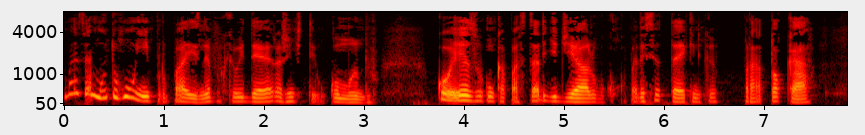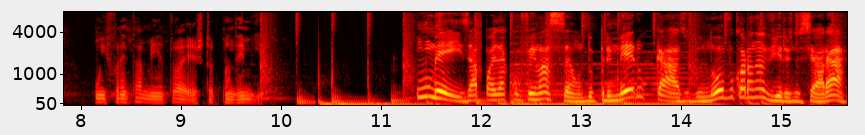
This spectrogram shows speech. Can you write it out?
mas é muito ruim para o país, né? porque o ideal era a gente ter um comando coeso, com capacidade de diálogo, com competência técnica para tocar o enfrentamento a esta pandemia. Um mês após a confirmação do primeiro caso do novo coronavírus no Ceará,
